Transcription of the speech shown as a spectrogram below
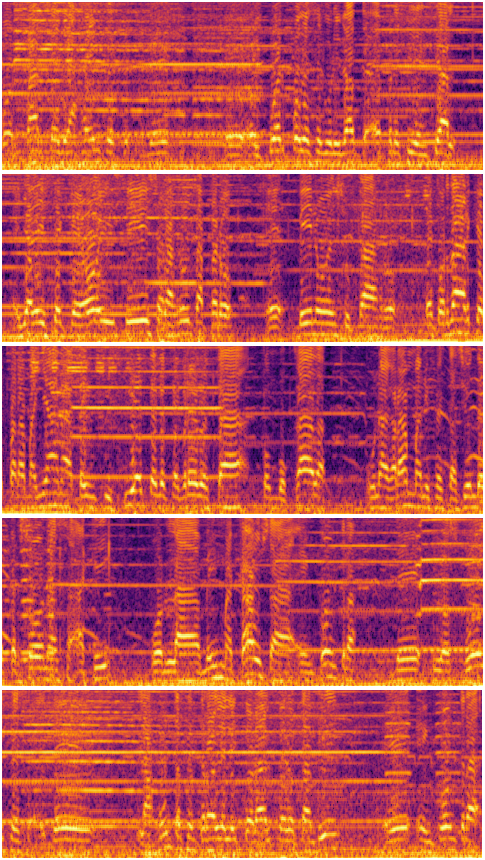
por parte de agentes del eh, cuerpo de seguridad eh, presidencial. Ella dice que hoy sí hizo la ruta, pero eh, vino en su carro. Recordar que para mañana, 27 de febrero, está convocada una gran manifestación de personas aquí por la misma causa en contra de los jueces de la Junta Central Electoral, pero también eh, en contra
